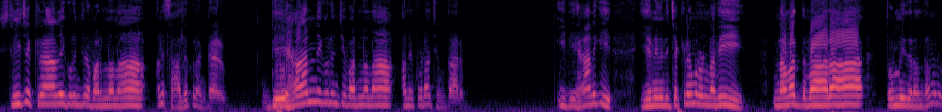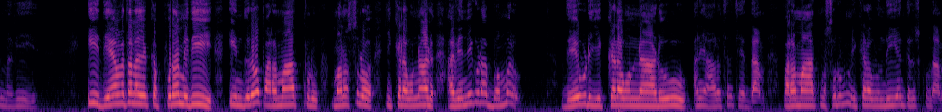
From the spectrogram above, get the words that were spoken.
శ్రీచక్రాన్ని గురించిన వర్ణన అని సాధకులు అంటారు. దేహాన్ని గురించి వర్ణన అని కూడా చెబుతారు. ఈ దేహానికి ఎనిమిది చక్రములు ఉన్నవి నవద్వారా తొమ్మిది రంధ్రములు ఉన్నవి ఈ దేవతల యొక్క పురం ఇది. ఇందులో పరమాత్ముడు మనస్సులో ఇక్కడ ఉన్నాడు. అవన్నీ కూడా బొమ్మలు. దేవుడు ఇక్కడ ఉన్నాడు అని ఆలోచన చేద్దాం. పరమాత్మ స్వరూపం ఇక్కడ ఉంది అని తెలుసుకుందాం.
